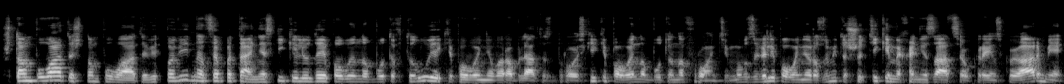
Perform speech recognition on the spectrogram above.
Штампувати, штампувати. Відповідно, це питання: скільки людей повинно бути в тилу, які повинні виробляти зброю, скільки повинно бути на фронті. Ми взагалі повинні розуміти, що тільки механізація української армії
